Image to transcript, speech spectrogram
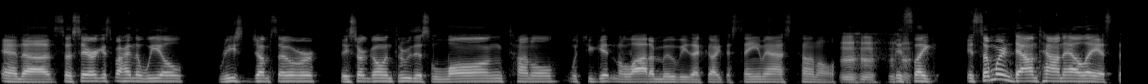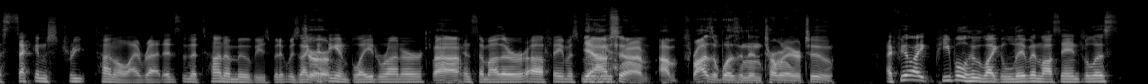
and uh, so Sarah gets behind the wheel. Reese jumps over. They start going through this long tunnel, which you get in a lot of movies. I feel like the same ass tunnel. mm-hmm. It's like it's somewhere in downtown LA. It's the Second Street Tunnel. I read it's in a ton of movies, but it was like I think in Blade Runner uh, and some other uh, famous movies. yeah. I've seen. I'm, I'm surprised it wasn't in Terminator 2. I feel like people who like live in Los Angeles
